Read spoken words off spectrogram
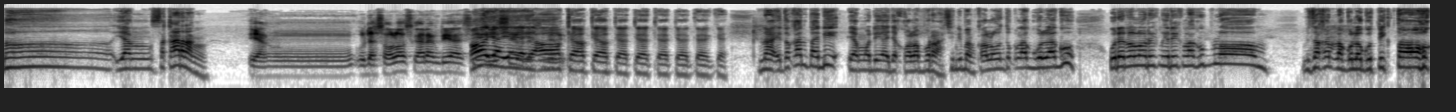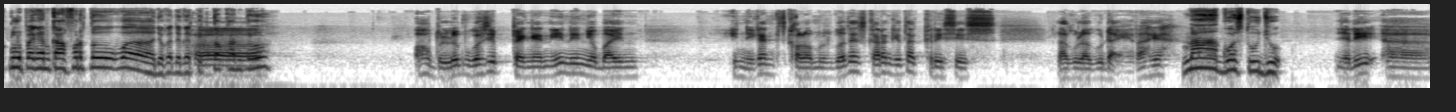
oh yang sekarang yang udah solo sekarang dia sih. Oh iya iya iya. Oke oke oke oke oke oke oke oke. Nah, itu kan tadi yang mau diajak kolaborasi nih, Bang. Kalau untuk lagu-lagu udah ada lirik-lirik lagu belum? Misalkan lagu-lagu TikTok lu pengen cover tuh. Wah, joget-joget TikTok uh, kan tuh. Oh, belum. Gua sih pengen ini nyobain ini kan kalau menurut gue tuh sekarang kita krisis lagu-lagu daerah ya. Nah, gue setuju. Jadi uh,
